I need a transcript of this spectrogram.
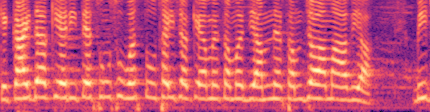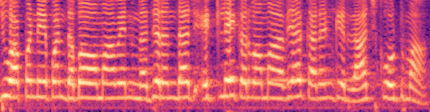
કે કાયદાકીય રીતે શું શું વસ્તુ થઈ શકે અમે સમજ્યા અમને સમજાવવામાં આવ્યા. બીજું આપણને પણ દબાવવામાં આવે અને નજરઅંદાજ એટલે કરવામાં આવ્યા, કારણ કે રાજકોટમાં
